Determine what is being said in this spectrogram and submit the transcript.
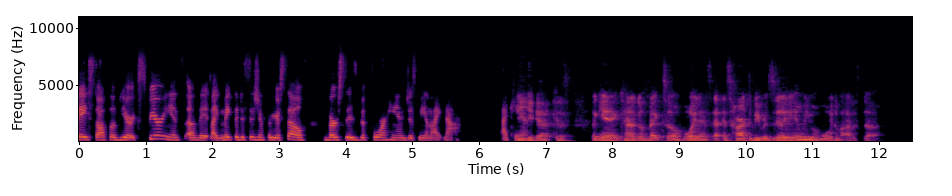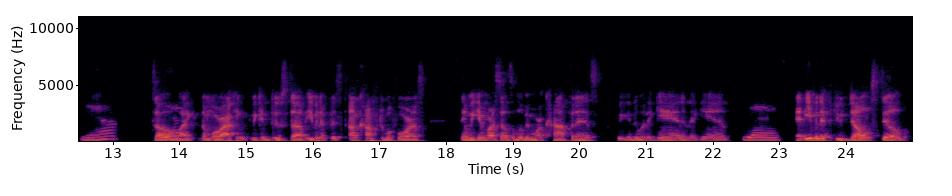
based off of your experience of it. Like make the decision for yourself versus beforehand just being like nah i can't. Yeah because again, it kind of goes back to avoidance. It's hard to be resilient mm-hmm. when you mm-hmm. avoid a lot of stuff. Yeah. So yeah. like the more I can we can do stuff, even if it's uncomfortable for us, then we give ourselves a little bit more confidence. We can do it again and again. Yes. And even if you don't still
